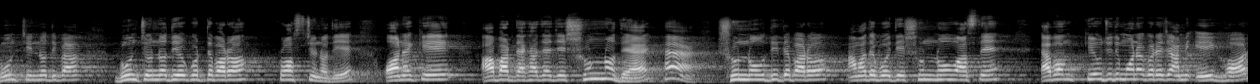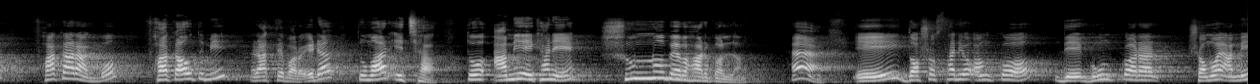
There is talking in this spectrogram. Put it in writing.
গুণ চিহ্ন দিবা, গুণ চিহ্ন দিয়েও করতে পারো ক্রস চিহ্ন দিয়ে। অনেকে আবার দেখা যায় যে শূন্য দেয় হ্যাঁ শূন্যও দিতে পারো, আমাদের বইতে শূন্যও আছে। এবং কেউ যদি মনে করে যে আমি এই ঘর ফাঁকা রাখব, ফাঁকাও তুমি রাখতে পারো, এটা তোমার ইচ্ছা। তো আমি এখানে শূন্য ব্যবহার করলাম হ্যাঁ এই দশস্থানীয় অঙ্ক দিয়ে গুণ করার সময় আমি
